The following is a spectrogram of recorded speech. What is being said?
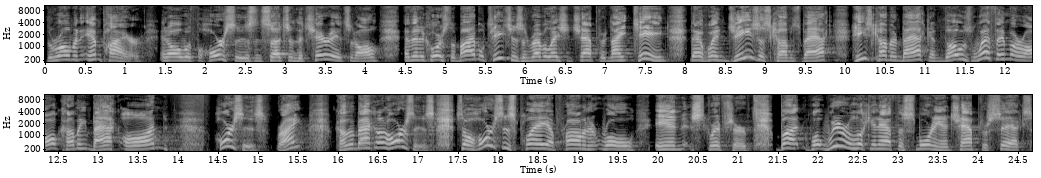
The Roman Empire and all with the horses and such and the chariots and all And then, of course, the Bible teaches in Revelation chapter 19 that when Jesus comes back, he's coming back, and those with him are all coming back on horses, right? Coming back on horses. So, horses play a prominent role in Scripture. But what we're looking at this morning in chapter 6,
